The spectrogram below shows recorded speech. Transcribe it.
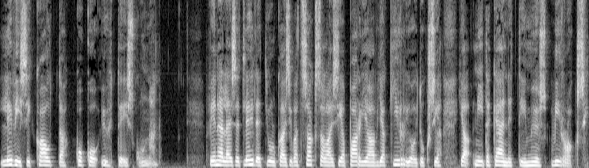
levisi kautta koko yhteiskunnan. Venäläiset lehdet julkaisivat saksalaisia parjaavia kirjoituksia ja niitä käännettiin myös viroksi.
